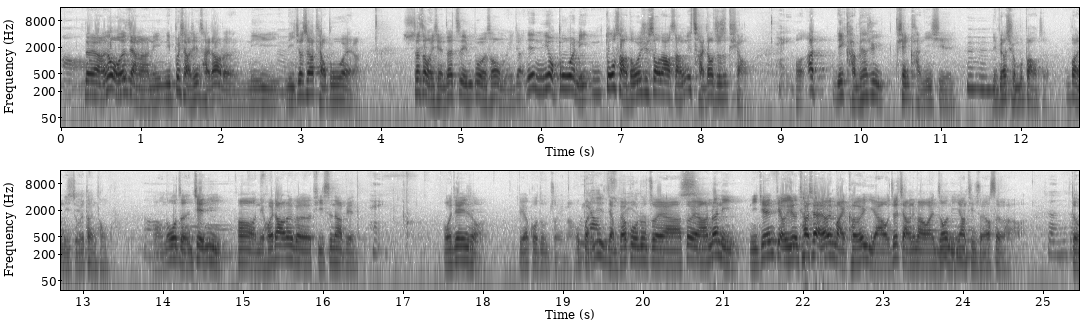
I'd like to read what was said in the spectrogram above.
哦。对啊，那我就讲了，你你不小心踩到了，你你就是要调部位了。这种以前在自营部的时候，我们一样，你你有部位，你你多少都会去受到伤，你踩到就是挑。哦啊，你砍不下去，先砍一些。嗯你不要全部抱着，不然你只会更痛苦。哦，那我只能建议哦，你回到那个提示那边。我建议什么？不要过度追嘛，我本来一直讲不要过度追啊，对啊，那你你今天有人跳下来要买可以啊，我就讲你买完之后你一样停损要设好啊，真的，对，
